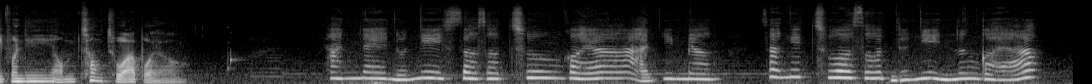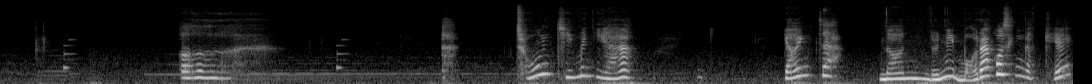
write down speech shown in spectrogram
기분이 엄청 좋아 보여. 산에 눈이 있어서 추운 거야? 아니면 산이 추워서 눈이 있는 거야? 어... 좋은 질문이야. 여행자, 넌 눈이 뭐라고 생각해?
